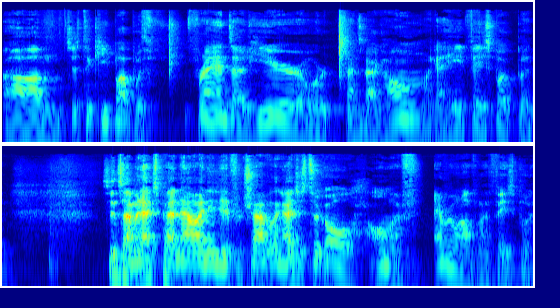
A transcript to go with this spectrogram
um, just to keep up with friends out here or friends back home. Like I hate Facebook, but since I'm an expat now, I needed it for traveling. I just took all all my everyone off my Facebook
